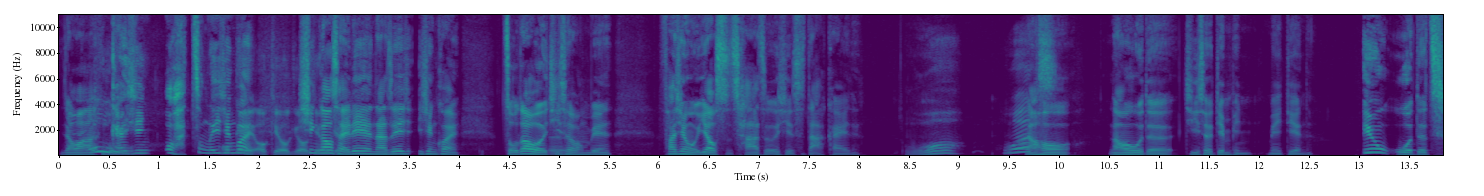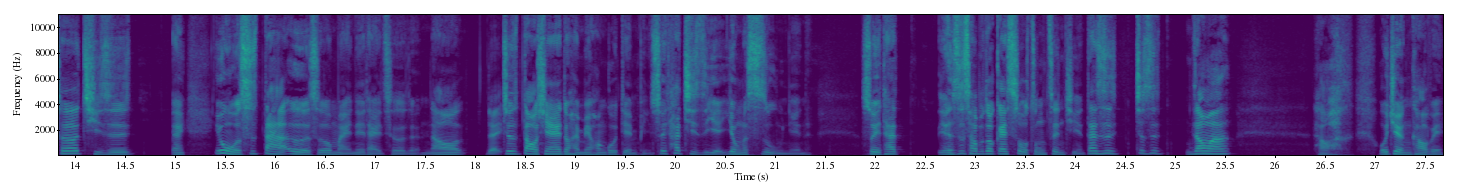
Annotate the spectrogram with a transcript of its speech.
你知道吗？哦很开心哇，中了一千块，OK OK OK，兴高采烈地拿着一一千块走到我的机车旁边，发现我钥匙插着，而且是打开的。我我，然后，然后我的机车电瓶没电了，因为我的车其实，哎、因为我是大二的时候买那台车的，然后对。就是到现在都还没换过电瓶，所以它其实也用了四五年了，所以它也是差不多该寿终正寝。但是就是你知道吗？好，我觉得很靠背，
